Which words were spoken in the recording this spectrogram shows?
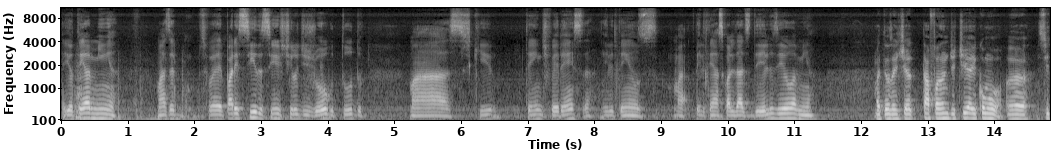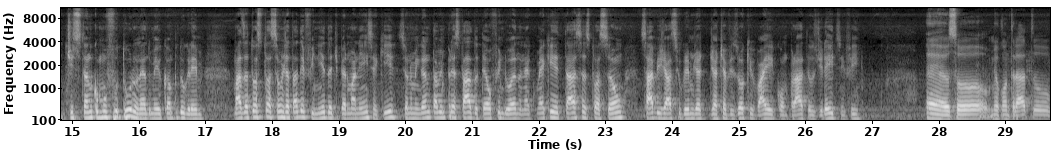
e eu tenho a minha, mas é, é parecido assim o estilo de jogo, tudo, mas acho que tem diferença. Ele tem os, ele tem as qualidades deles e eu a minha. Matheus, a gente está falando de ti aí como uh, te citando como o futuro, né, do meio campo do Grêmio. Mas a tua situação já está definida de permanência aqui. Se eu não me engano, estava emprestado até o fim do ano, né? Como é que está essa situação? Sabe já se o Grêmio já, já te avisou que vai comprar teus direitos, enfim? É, eu sou meu contrato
